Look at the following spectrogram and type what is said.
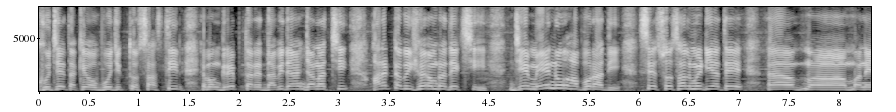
খুঁজে তাকে উপযুক্ত শাস্তির এবং গ্রেপ্তারের দাবি জানাচ্ছি। আরেকটা বিষয় আমরা দেখছি, যে মেন অপরাধী, সে সোশ্যাল মিডিয়াতে মানে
